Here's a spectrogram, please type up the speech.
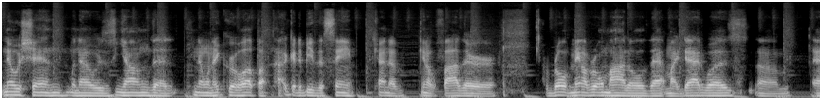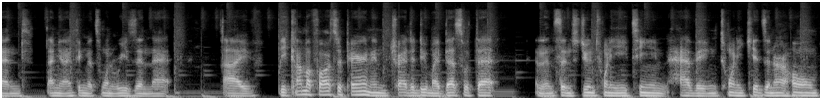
notion when I was young that you know when I grow up I'm not going to be the same kind of you know father role male role model that my dad was um, and I mean I think that's one reason that I've become a foster parent and tried to do my best with that and then since June 2018 having 20 kids in our home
